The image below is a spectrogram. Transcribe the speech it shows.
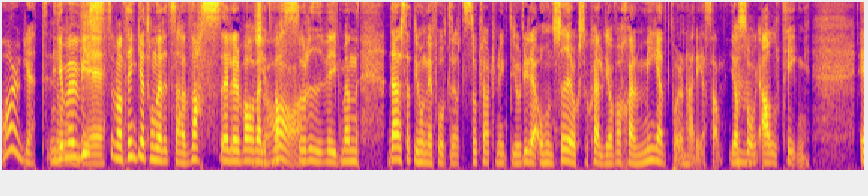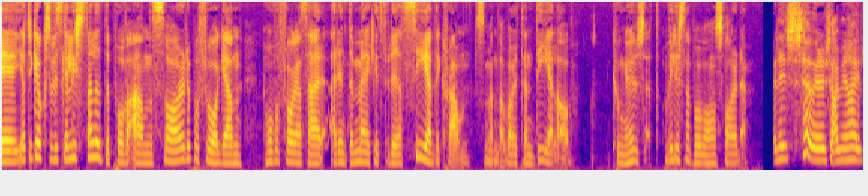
Margaret Ja men nog, visst, man tänker att hon är lite så här vass eller var väldigt Ja. vass och rivig men där satte hon ner foten att såklart hon inte gjorde det och hon säger också själv, jag var själv med på den här resan, jag Mm. såg allting. Eh, jag tycker också vi ska lyssna lite på vad Ann svarade på frågan, hon får frågan så här, är det inte märkligt för dig att se The Crown som ändå har varit en del av kungahuset? Vi lyssnar på vad hon svarade. And it's so, I mean, I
